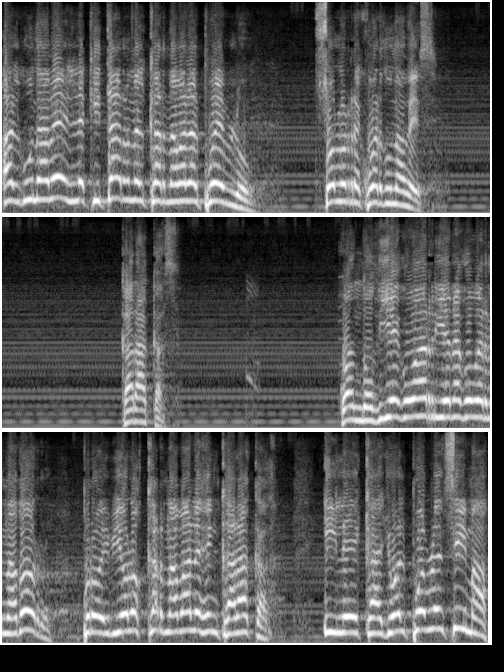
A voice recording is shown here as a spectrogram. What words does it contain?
alguna vez le quitaron el carnaval al pueblo. Solo recuerdo una vez. Caracas. Cuando Diego Arri era gobernador, prohibió los carnavales en Caracas y le cayó el pueblo encima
